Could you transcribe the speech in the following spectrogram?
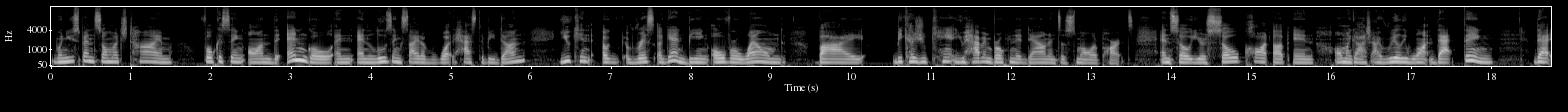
when you spend so much time focusing on the end goal and and losing sight of what has to be done, you can uh, risk again being overwhelmed by because you can't you haven't broken it down into smaller parts. And so you're so caught up in, "Oh my gosh, I really want that thing." that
